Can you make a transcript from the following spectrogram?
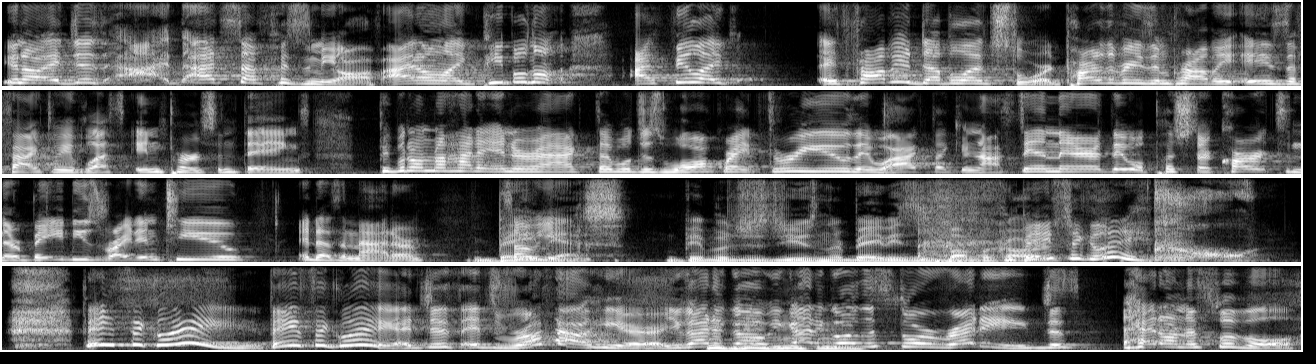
you know it just I, that stuff pisses me off i don't like people don't i feel like it's probably a double-edged sword. Part of the reason probably is the fact that we have less in-person things. People don't know how to interact. They will just walk right through you. They will act like you're not standing there. They will push their carts and their babies right into you. It doesn't matter. Babies. so yes. People just using their babies as bumper cars. basically basically basically it just it's rough out here you gotta go you gotta go to the store ready just head on a swivel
